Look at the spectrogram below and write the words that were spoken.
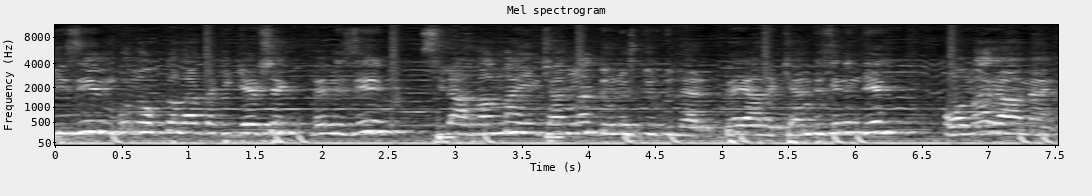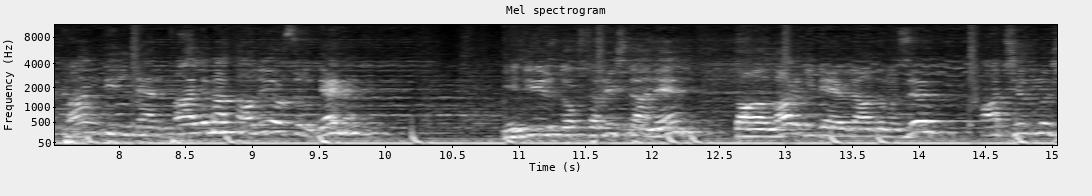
Bizim bu noktalardaki gevşetmemizi silahlanma imkanına dönüştürdüler beyanı kendisinindir. Ona rağmen Kandil'den talimat alıyorsun demedi. 793 tane dağlar gibi evladımızı açılmış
